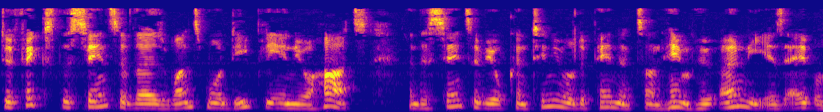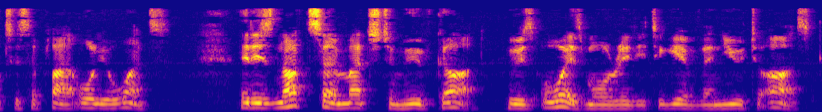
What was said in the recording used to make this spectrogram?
to fix the sense of those wants more deeply in your hearts, and the sense of your continual dependence on him who only is able to supply all your wants. It is not so much to move God, who is always more ready to give than you to ask,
